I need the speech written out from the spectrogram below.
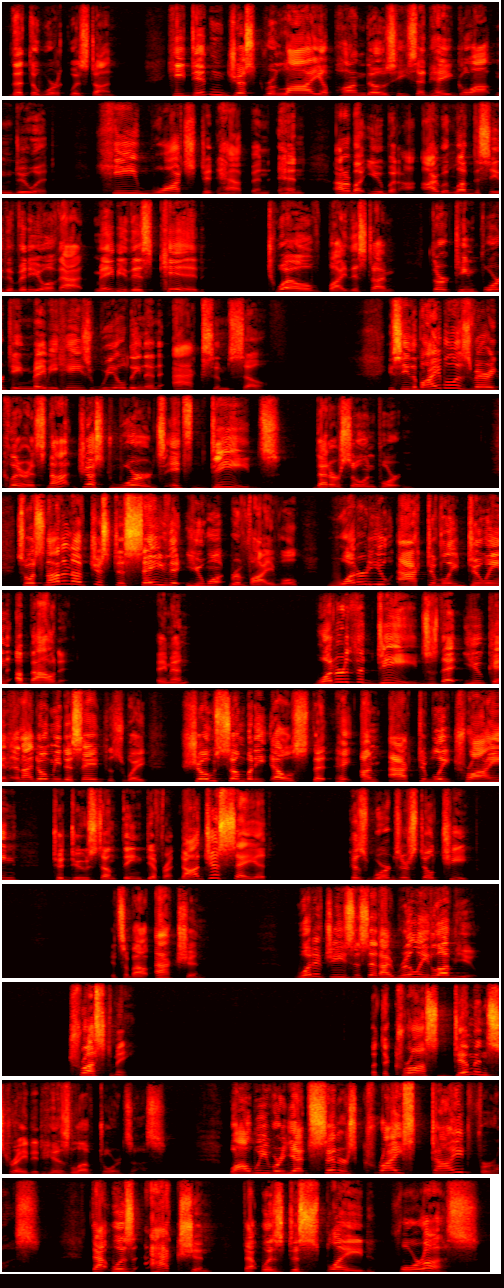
that the work was done. He didn't just rely upon those, he said, hey, go out and do it. He watched it happen. And I don't know about you, but I would love to see the video of that. Maybe this kid, 12, by this time, 13, 14, maybe he's wielding an axe himself. You see, the Bible is very clear. It's not just words, it's deeds that are so important. So it's not enough just to say that you want revival. What are you actively doing about it? Amen? What are the deeds that you can, and I don't mean to say it this way, show somebody else that, hey, I'm actively trying to do something different? Not just say it, because words are still cheap. It's about action. What if Jesus said, I really love you? Trust me. But the cross demonstrated his love towards us. While we were yet sinners, Christ died for us. That was action that was displayed for us.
